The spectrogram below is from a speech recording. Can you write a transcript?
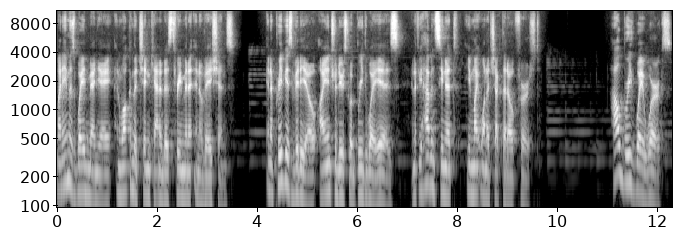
My name is Wade Meunier and welcome to Chin Canada's 3 Minute Innovations. In a previous video, I introduced what BreatheWay is, and if you haven't seen it, you might want to check that out first. How BreatheWay works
